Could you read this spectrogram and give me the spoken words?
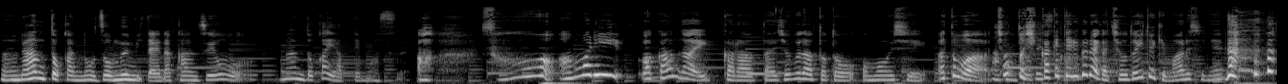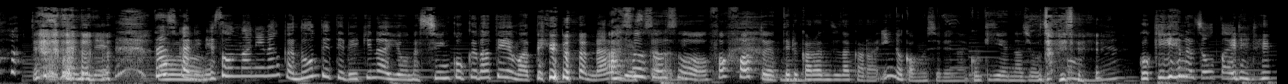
うんなんとか望むみたいな感じを何度かやってます。あ、そう、あんまりわかんないから大丈夫だったと思うし、あとはあちょっと引っ掛けてるぐらいがちょうどいい時もあるしね。確かにね。確かにね、そんなになんか飲んでてできないような深刻なテーマっていうのはなあ、いですから、ね。そうそうそう。ファッファッとやってる感じだからいいのかもしれない。ご機嫌な状態で。ね。ご機嫌な状態でね。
